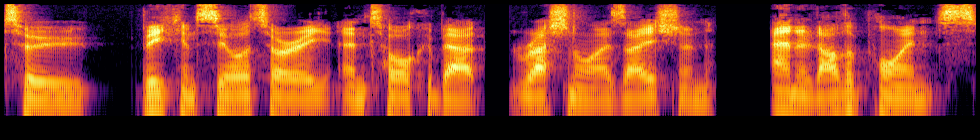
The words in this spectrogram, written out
to be conciliatory and talk about rationalization, and at other points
